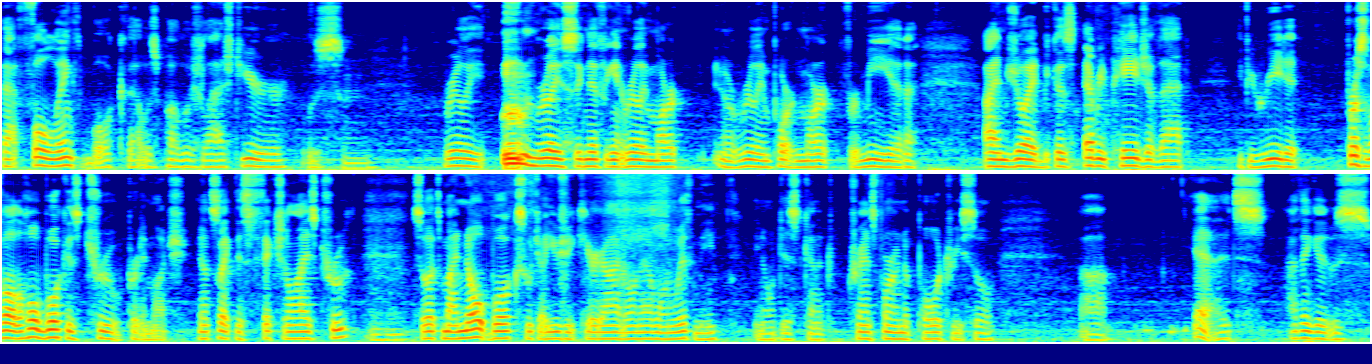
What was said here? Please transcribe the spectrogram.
that full length book that was published last year was really, really significant. Really mark, you know, really important mark for me that I, I enjoyed because every page of that, if you read it first of all, the whole book is true, pretty much. You know, it's like this fictionalized truth. So it's my notebooks, which I usually carry on. I don't have one with me. You know, just kind of transform into poetry. So, uh, yeah, it's. I think it was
